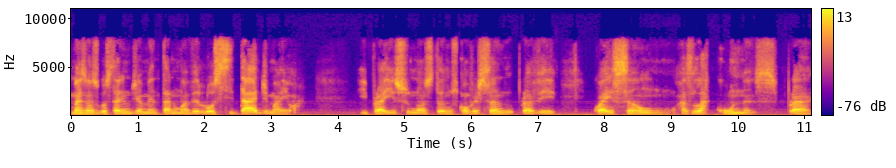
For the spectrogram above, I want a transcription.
Mas nós gostaríamos de aumentar numa velocidade maior. E para isso nós estamos conversando para ver quais são as lacunas para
